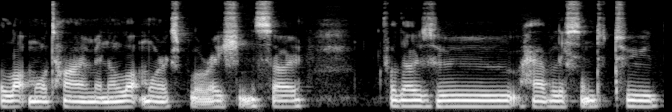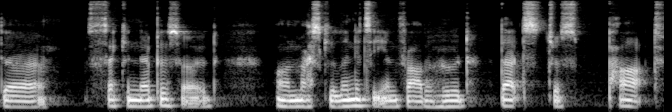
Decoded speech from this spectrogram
a lot more time and a lot more exploration. So, for those who have listened to the second episode on masculinity and fatherhood, that's just part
